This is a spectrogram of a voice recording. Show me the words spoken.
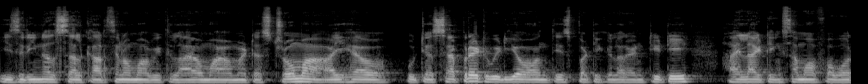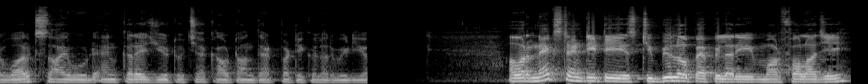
is renal cell carcinoma with leiomyomatous I have put a separate video on this particular entity highlighting some of our work. So I would encourage you to check out on that particular video. Our next entity is tubulopapillary morphology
